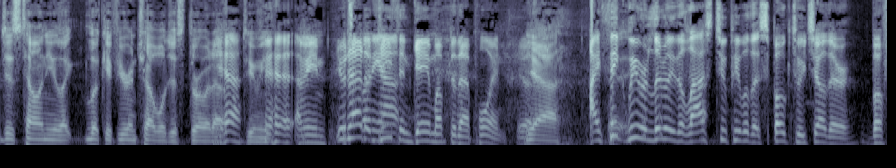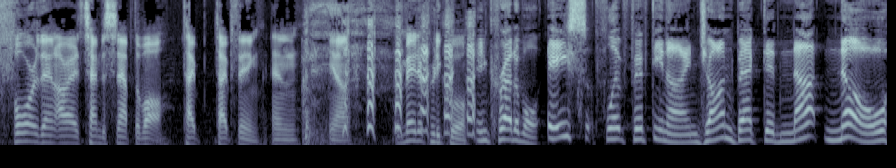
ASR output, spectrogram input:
just telling you, like, look, if you're in trouble, just throw it up yeah. to me. I mean, You'd had a funny how- decent game up to that point. yeah. I think we were literally the last two people that spoke to each other before then. All right, it's time to snap the ball, type type thing, and you know, it made it pretty cool. Incredible. Ace flip 59. John Beck did not know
